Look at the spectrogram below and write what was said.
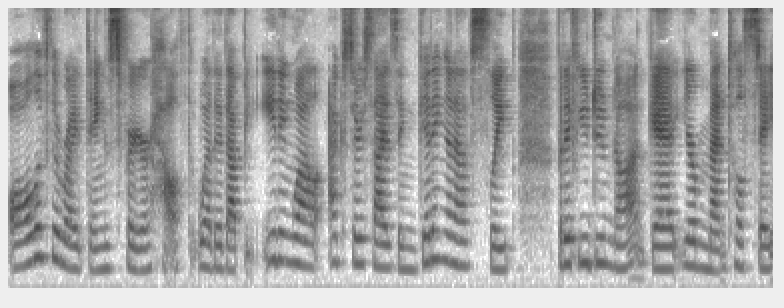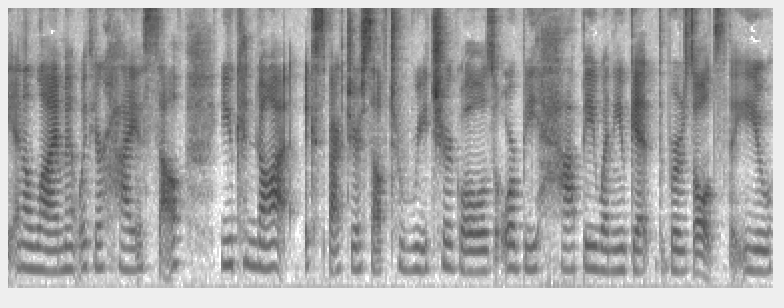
all of the right things for your health, whether that be eating well, exercising, getting enough sleep. But if you do not get your mental state in alignment with your highest self, you cannot expect yourself to reach your goals or be happy when you get the results that you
